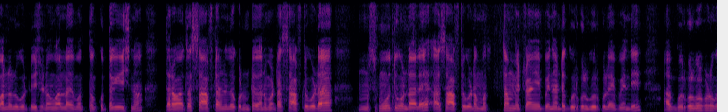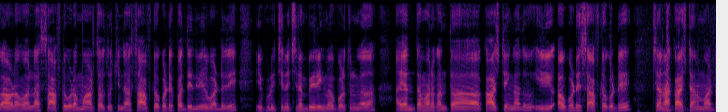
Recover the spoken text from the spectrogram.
పనులు కొట్టేసడం వల్ల మొత్తం కొత్తగా చేసిన తర్వాత సాఫ్ట్ అనేది ఒకటి ఉంటుంది అనమాట సాఫ్ట్ కూడా స్మూత్గా ఉండాలి. ఆ సాఫ్ట్ కూడా మొత్తం ఎట్లా అయిపోయిందంటే గురుకులు గురుకులు అయిపోయింది. ఆ గురుకులు గురుకులు కావడం వల్ల సాఫ్ట్ కూడా మార్చాల్సి వచ్చింది. ఆ సాఫ్ట్ ఒకటి పద్దెనిమిది వేలు పడ్డది. ఇప్పుడు చిన్న చిన్న బేరింగ్లు పడుతుంది కదా అదంతా ఎంత మనకు అంత కాస్ట్ ఏం కాదు. ఈ ఒకటి సాఫ్ట్ ఒకటి చాలా కాస్ట్ అనమాట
